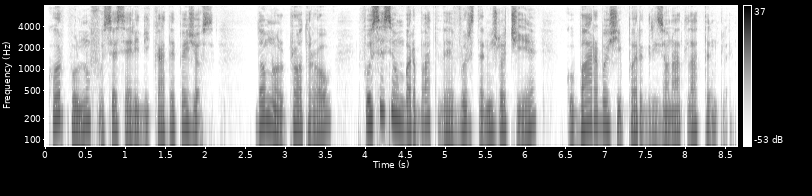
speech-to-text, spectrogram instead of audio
Corpul nu fusese ridicat de pe jos. Domnul Prothero fusese un bărbat de vârstă mijlocie, cu barbă și păr grizonat la tâmple.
